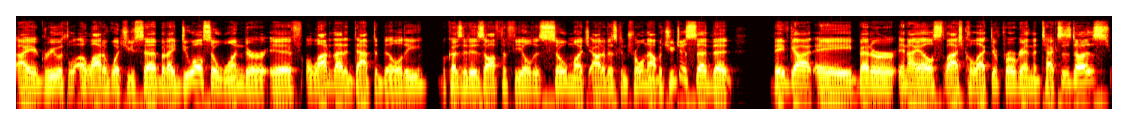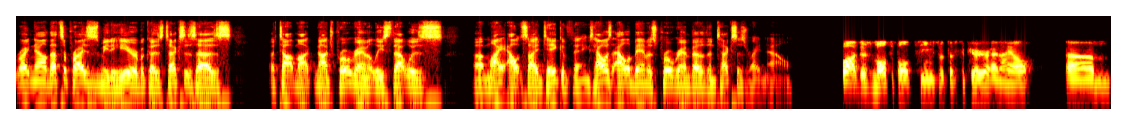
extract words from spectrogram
I agree with a lot of what you said. But I do also wonder if a lot of that adaptability, because it is off the field, is so much out of his control now. But you just said that they've got a better NIL slash collective program than Texas does right now. That surprises me to hear because Texas has a top notch program. At least that was uh, my outside take of things. How is Alabama's program better than Texas right now? Well, there's multiple teams with a superior NIL um,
